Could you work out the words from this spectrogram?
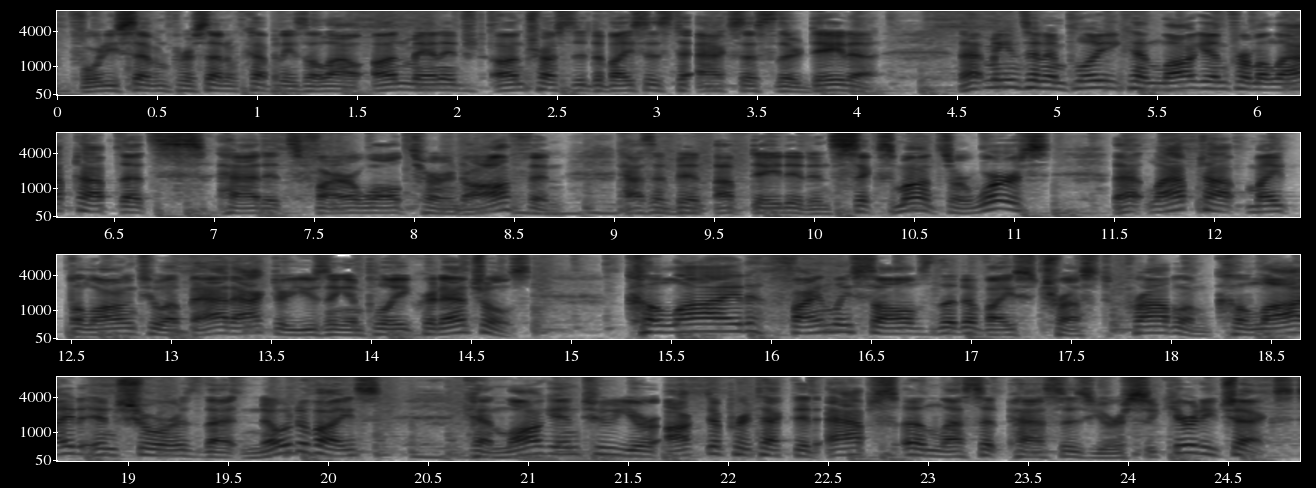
47% of companies allow unmanaged, untrusted devices to access their data. That means an employee can log in from a laptop that's had its firewall turned off and hasn't been updated in six months, or worse, that laptop might belong to a bad actor using employee credentials. Kolide finally solves the device trust problem. Kolide ensures that no device can log into your Okta protected apps unless it passes your security checks.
